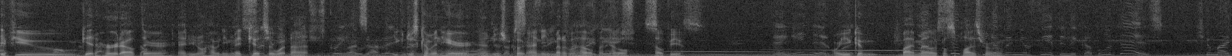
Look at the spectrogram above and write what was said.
If you get hurt out there and you don't have any med kits or whatnot, She's going to What's up? regret you can just come in here and just click I need medical help and he'll help you. sickness. Hang in there, Or you can buy medical supplies from him. In your feet in a couple of days. You might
